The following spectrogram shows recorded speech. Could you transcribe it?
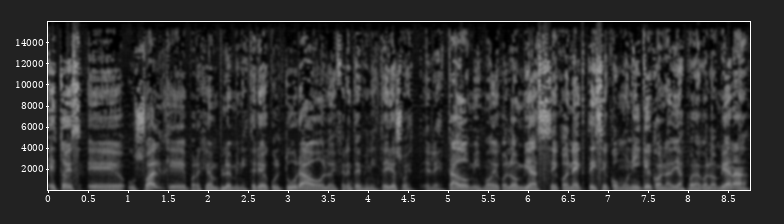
¿esto es eh, usual que, por ejemplo, el Ministerio de Cultura o los diferentes ministerios o el Estado mismo de Colombia se conecte y se comunique con la diáspora colombiana?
